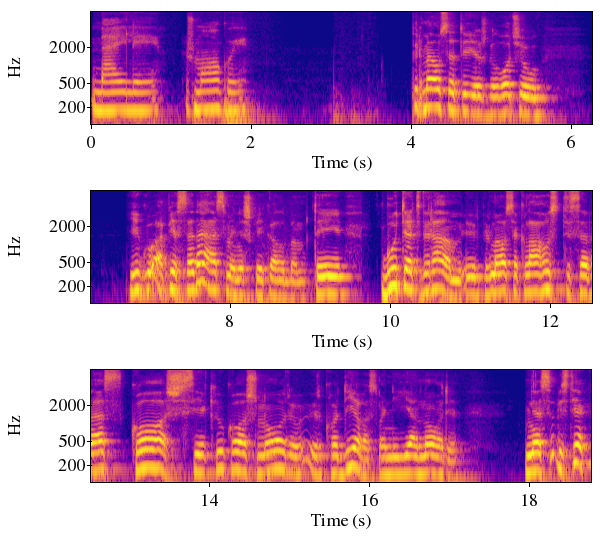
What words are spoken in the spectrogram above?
meiliai žmogui. Pirmiausia, tai aš galvočiau, Jeigu apie save asmeniškai kalbam, tai būti atviram ir pirmiausia klausti savęs, ko aš siekiu, ko aš noriu ir ko Dievas manyje nori. Nes vis tiek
